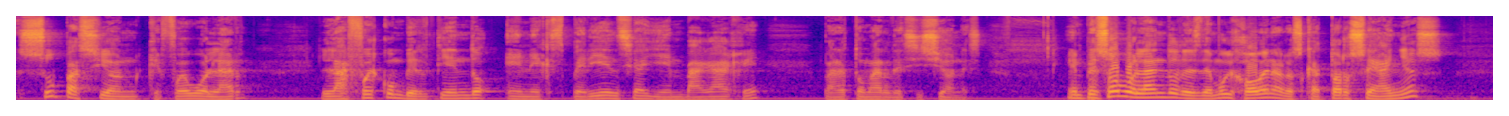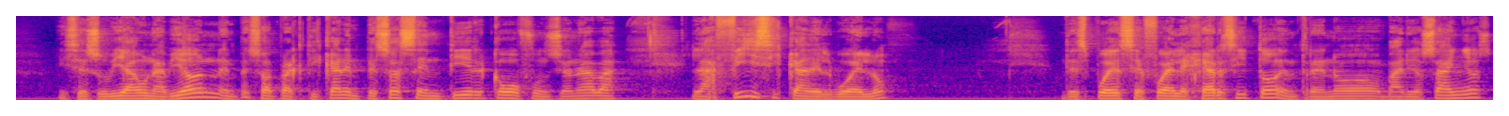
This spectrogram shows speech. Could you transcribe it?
su pasión, que fue volar, la fue convirtiendo en experiencia y en bagaje para tomar decisiones. Empezó volando desde muy joven, a los 14 años, y se subía a un avión, empezó a practicar, empezó a sentir cómo funcionaba la física del vuelo. Después se fue al ejército, entrenó varios años,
